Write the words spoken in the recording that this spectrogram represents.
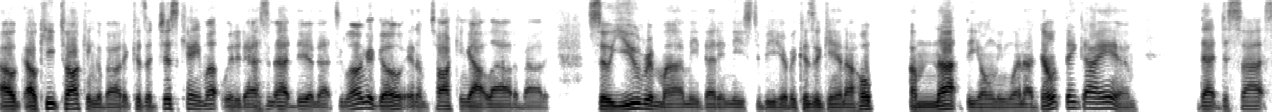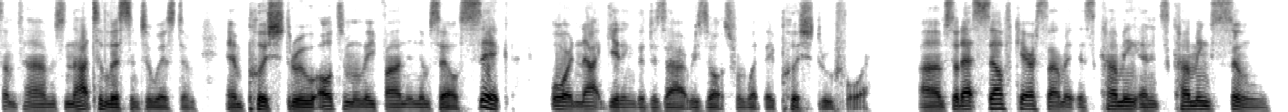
I'll, I'll keep talking about it because I just came up with it as an idea not too long ago, and I'm talking out loud about it. So you remind me that it needs to be here because, again, I hope I'm not the only one. I don't think I am that decide sometimes not to listen to wisdom and push through, ultimately finding themselves sick or not getting the desired results from what they push through for. Um, so that self care summit is coming and it's coming soon.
